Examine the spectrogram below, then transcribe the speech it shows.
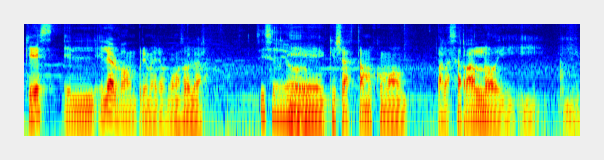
que es el, el Airbound primero, vamos a hablar. Sí, señor. Eh, que ya estamos como para cerrarlo y, y- y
